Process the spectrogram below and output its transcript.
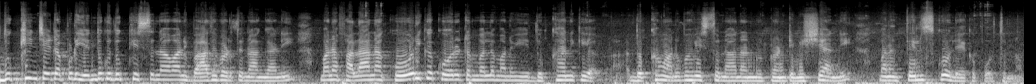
దుఃఖించేటప్పుడు ఎందుకు దుఃఖిస్తున్నామా అని బాధపడుతున్నాం కానీ మన ఫలానా కోరిక కోరటం వల్ల మనం ఈ దుఃఖానికి దుఃఖం అనుభవిస్తున్నాను అన్నటువంటి విషయాన్ని మనం తెలుసుకోలేకపోతున్నాం.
